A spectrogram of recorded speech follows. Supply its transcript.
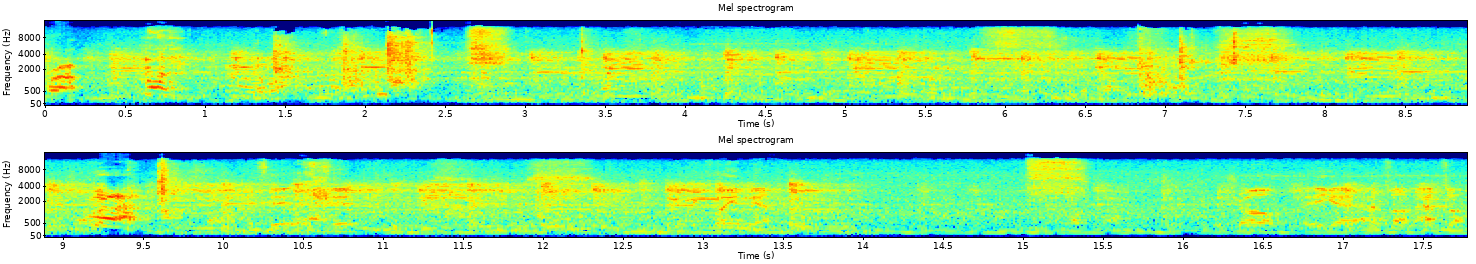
Crap. Come on. That's it, that's it. Keep clean now. Control. There you go. That's on, that's on.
